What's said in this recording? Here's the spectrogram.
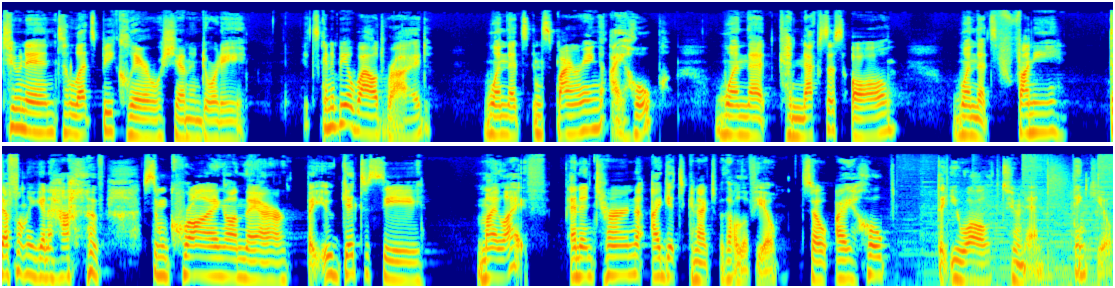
tune in to Let's Be Clear with Shannen Doherty. It's going to be a wild ride, one that's inspiring, I hope, one that connects us all, one that's funny. Definitely going to have some crying on there, but you get to see my life and in turn, I get to connect with all of you. So I hope that you all tune in. Thank you.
